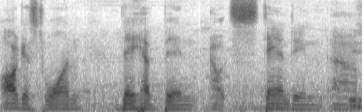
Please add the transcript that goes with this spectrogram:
August 1, they have been outstanding. Um,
